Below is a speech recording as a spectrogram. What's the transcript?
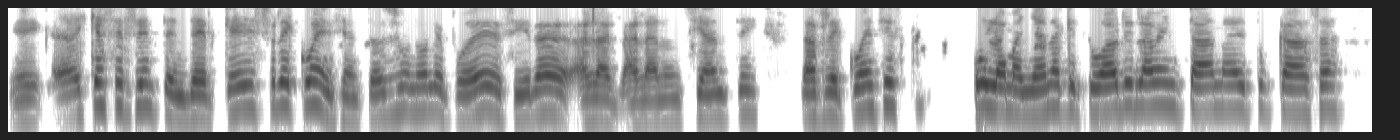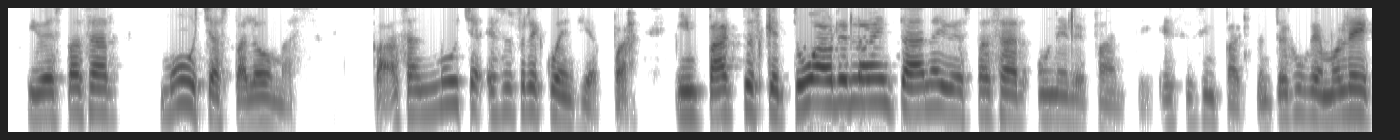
hay que hacerse entender qué es frecuencia. Entonces uno le puede decir al anunciante, la frecuencia es por la mañana que tú abres la ventana de tu casa y ves pasar muchas palomas. Pasan muchas, eso es frecuencia. Impacto es que tú abres la ventana y ves pasar un elefante. Ese es impacto. Entonces juguémosle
